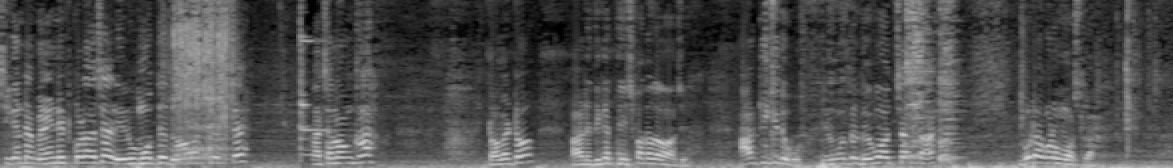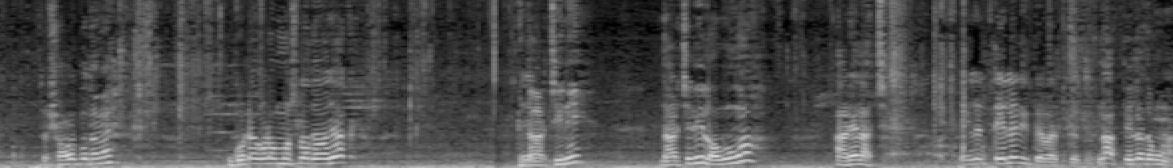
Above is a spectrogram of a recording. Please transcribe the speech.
চিকেনটা ম্যারিনেট করা আছে আর এর মধ্যে দেওয়া আছে হচ্ছে কাঁচা লঙ্কা টমেটো আর এদিকে তেজপাতা দেওয়া আছে। আর কি কি দেবো? এর মধ্যে দেবো হচ্ছে আমরা গোটা গরম মশলা। তো সবার প্রথমে গোটা গরম মশলা দেওয়া যাক। দারচিনি দারচিনি লবঙ্গ আর এলাচ। তেলে তেলে দিতে পারতো না তেলে দেবো না।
